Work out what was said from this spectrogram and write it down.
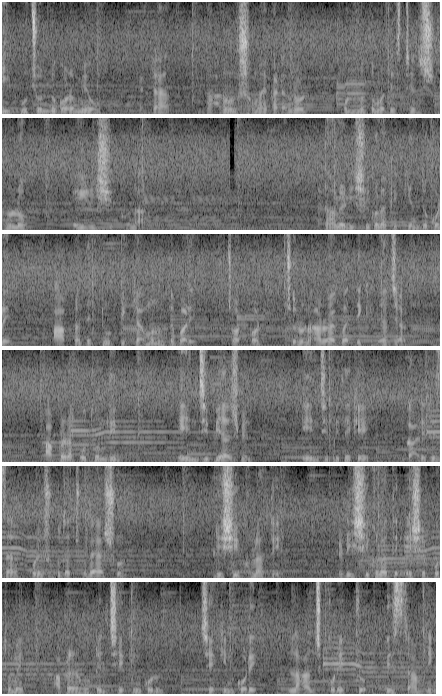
এই প্রচণ্ড গরমেও একটা দারুণ সময় কাটানোর অন্যতম ডেস্টিনেশন হলো এই ঋষিখোলা তাহলে ঋষিখোলাকে কেন্দ্র করে আপনাদের ট্যুরটি কেমন হতে পারে? চটপট চলুন আরও একবার দেখে নেওয়া যাক। আপনারা প্রথম দিন এনজিপি আসবেন। এনজিপি থেকে গাড়ি রিজার্ভ করে সোজা চলে আসুন ঋষিখোলাতে ঋষিখোলাতে এসে প্রথমে আপনারা হোটেল চেক ইন করুন। চেক ইন করে লাঞ্চ করে একটু বিশ্রাম নিন।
